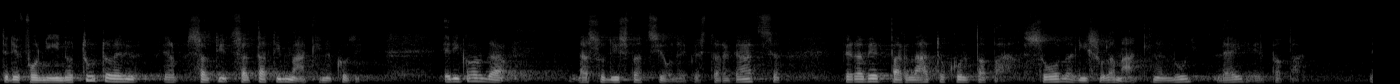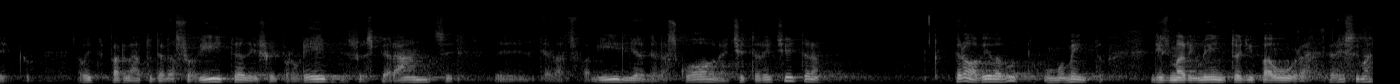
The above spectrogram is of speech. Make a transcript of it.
telefonino, tutto era saltato in macchina così. E ricorda la soddisfazione di questa ragazza per aver parlato col papà, sola lì sulla macchina, lui, lei e il papà. Ecco, avete parlato della sua vita, dei suoi problemi, delle sue speranze, della sua famiglia, della scuola, eccetera, eccetera. Però aveva avuto un momento di smarrimento e di paura, per essere ma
